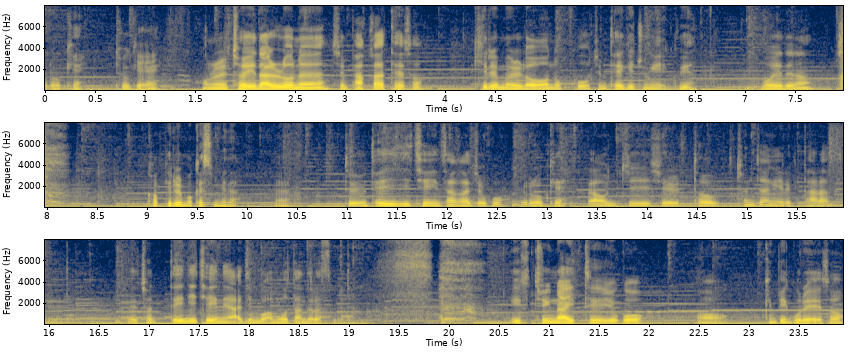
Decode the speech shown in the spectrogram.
이렇게 두 개. 오늘 저희 난로는 지금 바깥에서 기름을 넣어 놓고 지금 대기 중에 있고요. 뭐 해야 되나? 커피를 먹겠습니다. 예. 또 daisy chain 사가지고 이렇게 lounge shelter 천장에 이렇게 달았습니다. 근데 저 daisy chain에 아직 뭐 아무것도 안 달았습니다. 이 string light 요거 어, 캠핑고래에서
